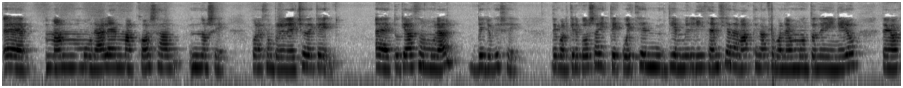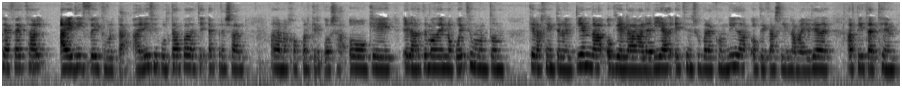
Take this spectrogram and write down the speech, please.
eh, más murales, más cosas, no sé. Por ejemplo, el hecho de que eh, tú quieras hacer un mural de, yo qué sé, de cualquier cosa y te cuesten 10.000 licencias, además tengas que poner un montón de dinero, tengas que hacer tal, hay dificultad. Hay dificultad para expresar a lo mejor cualquier cosa. O que el arte moderno cueste un montón que la gente lo entienda, o que las galerías estén súper escondidas, o que casi la mayoría de artistas estén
